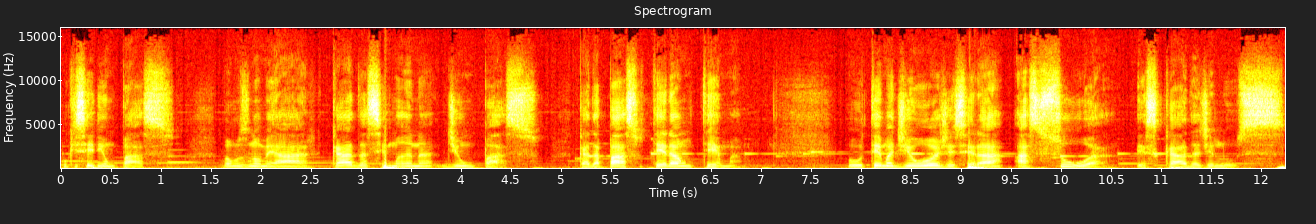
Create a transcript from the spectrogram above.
O que seria um passo? Vamos nomear cada semana de um passo. Cada passo terá um tema. O tema de hoje será a sua escada de luz.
